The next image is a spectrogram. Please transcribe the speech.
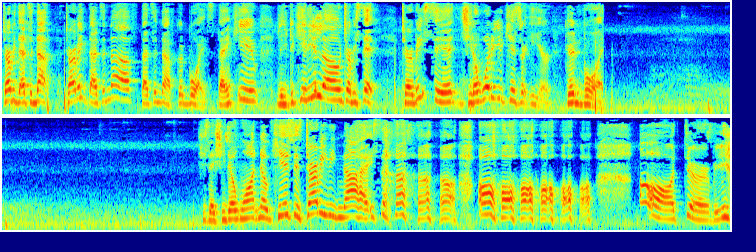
Turby, that's enough. Turby, that's enough. That's enough. Good boys. Thank you. Leave the kitty alone. Turby, sit. Turby, sit. She don't want you to kiss her ear. Good boy. She says she don't want no kisses. Turby, be nice. oh, oh, Turby.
